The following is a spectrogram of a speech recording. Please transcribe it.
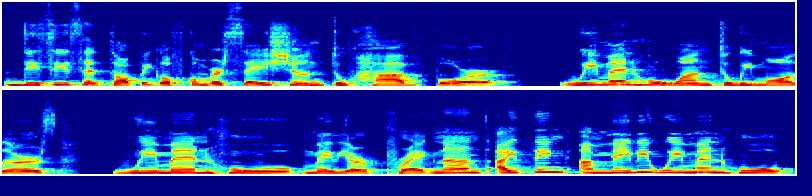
this is a topic of conversation to have for women who want to be mothers women who maybe are pregnant, I think, and maybe women who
